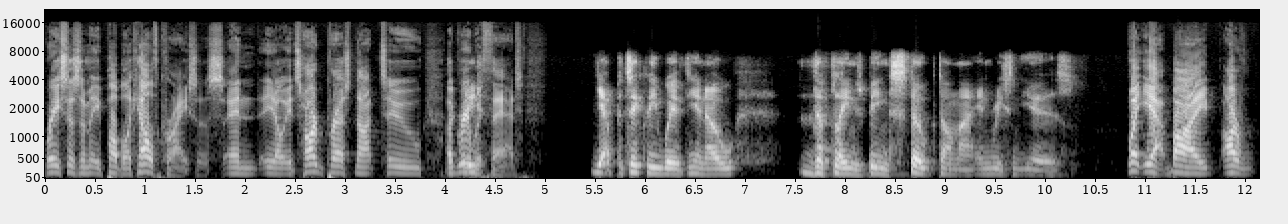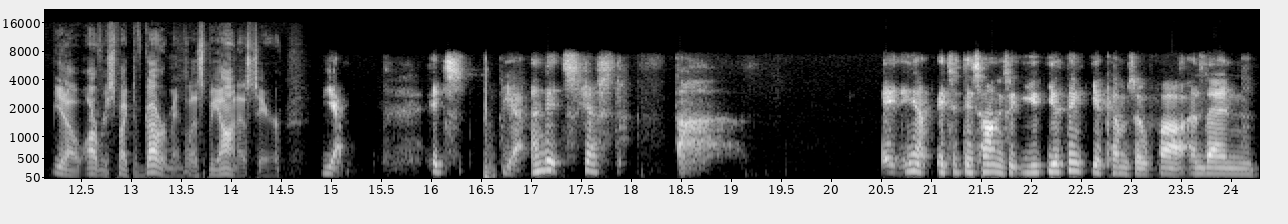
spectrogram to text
racism a public health crisis, and you know it's hard pressed not to agree with that. Yeah, particularly with you know the flames being stoked on that in recent years. But yeah, by our you know our respective governments. Let's be honest here. Yeah, it's yeah, and it's just. it, you know, it's a disheartening. that You you think you come so far, and then,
